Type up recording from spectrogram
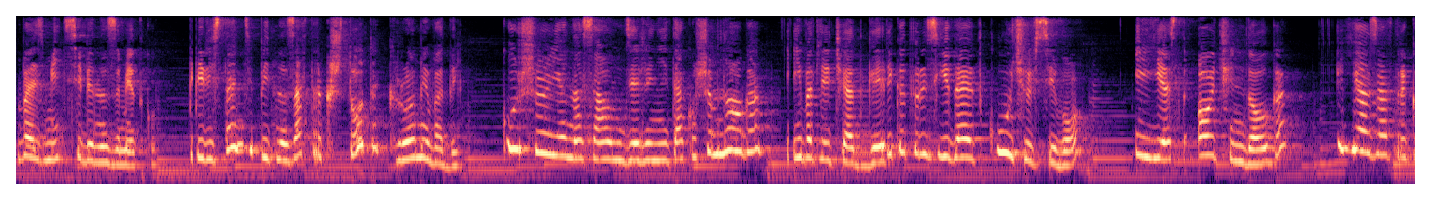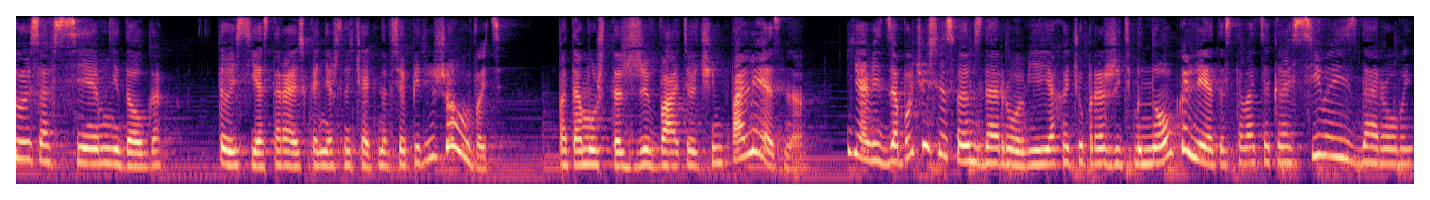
возьмите себе на заметку. Перестаньте пить на завтрак что-то, кроме воды. Кушаю я на самом деле не так уж и много, и в отличие от Гэри, который съедает кучу всего и ест очень долго, я завтракаю совсем недолго. То есть я стараюсь, конечно, тщательно все пережевывать, потому что жевать очень полезно. Я ведь забочусь о своем здоровье, я хочу прожить много лет, оставаться красивой и здоровой.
